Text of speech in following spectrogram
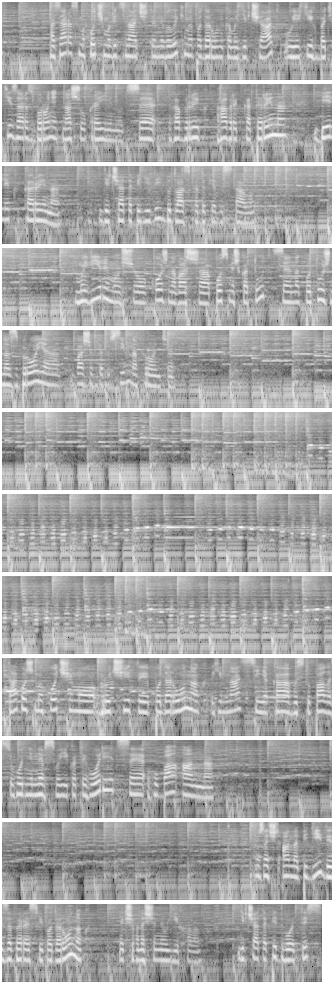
А зараз ми хочемо відзначити невеликими подарунками дівчат, у яких батьки зараз боронять нашу Україну. Це Гаврик, Гаврик Катерина, Білік Карина. Дівчата, підійдіть, будь ласка, до п'єдесталу. Ми віримо, що кожна ваша посмішка тут це надпотужна зброя ваших татусів на фронті. Також ми хочемо вручити подарунок гімнастці, яка виступала сьогодні не в своїй категорії. Це губа Анна. Ну, значить, Анна підійде і забере свій подарунок, якщо вона ще не уїхала. Дівчата, підводьтесь.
